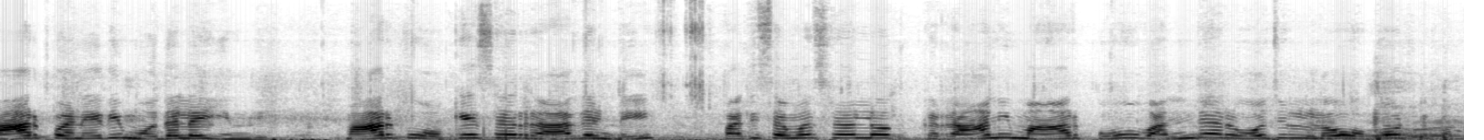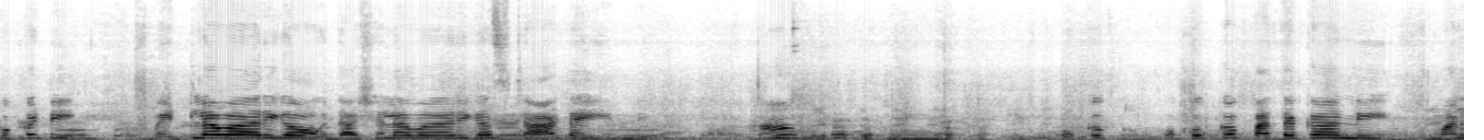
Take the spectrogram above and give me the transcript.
మార్పు అనేది మొదలయ్యింది. మార్పు ఒకేసారి రాదండి. పది సంవత్సరాల్లో రాని మార్పు వంద రోజుల్లో ఒక్కొక్కటి ఒక్కొక్కటి మెట్ల వారీగా ఒక దశల వారీగా స్టార్ట్ అయ్యింది. ఒక్కొక్క ఒక్కొక్క పథకాన్ని మన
